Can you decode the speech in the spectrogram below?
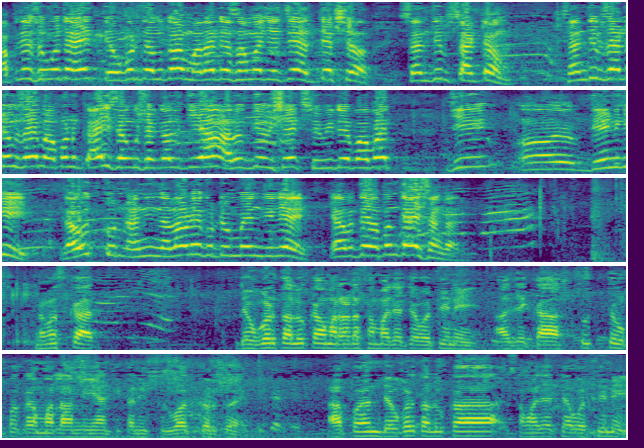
आपल्यासोबत आहेत देवगड तालुका मराठा समाजाचे अध्यक्ष संदीप साटम संदीप साटम साहेब आपण काय सांगू शकाल की या आरोग्यविषयक सुविधेबाबत जी देणगी राऊत आणि नलावडे कुटुंबियांनी दिली आहे याबद्दल आपण काय सांगाल? नमस्कार. देवगड तालुका मराठा समाजाच्या वतीने आज एका स्तुत्य उपक्रमाला आम्ही या ठिकाणी सुरुवात करतो आहे आपण देवगड तालुका समाजाच्या वतीने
